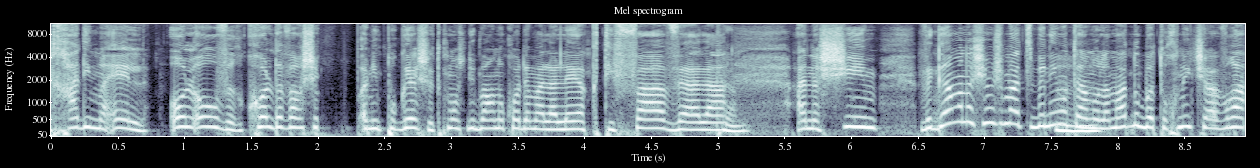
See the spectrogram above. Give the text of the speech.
אחד עם האל, all over, כל דבר שאני פוגשת, כמו שדיברנו קודם על עלי הקטיפה ועל כן. האנשים, וגם אנשים שמעצבנים אותנו, למדנו בתוכנית שעברה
